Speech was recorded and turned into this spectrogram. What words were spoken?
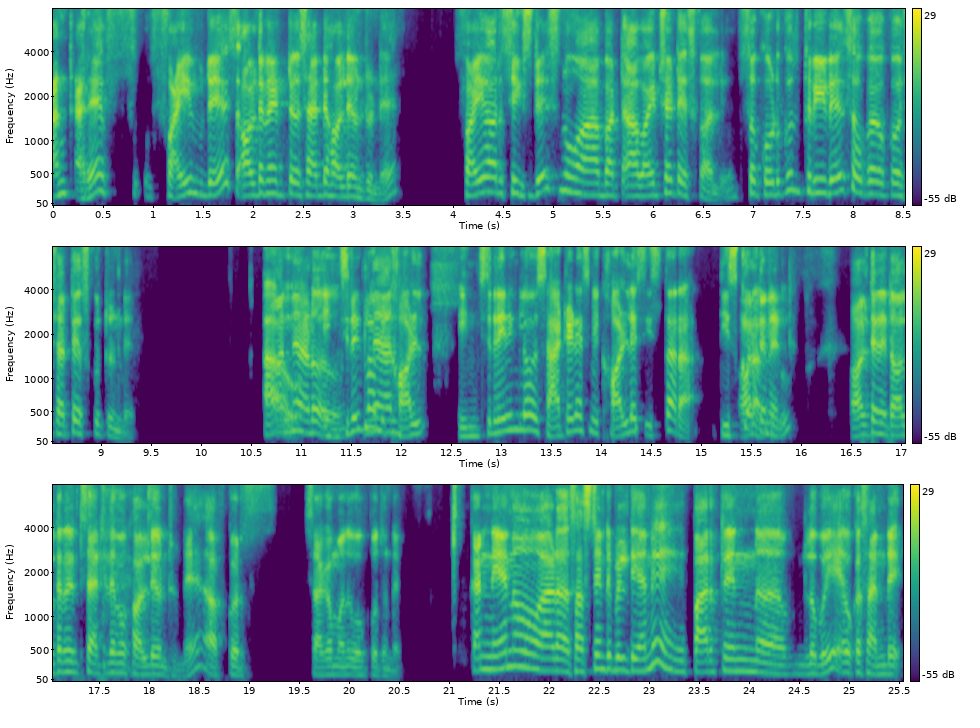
అంత అరే five days alternate Saturday holiday ఉంటుండే. ఫైవ్ ఆర్ సిక్స్ డేస్ నువ్వు ఆ బట్ ఆ వైట్ షర్ట్ వేసుకోవాలి. సో కొడుకులు త్రీ డేస్ ఒక ఒక షర్ట్ వేసుకుంటుండే. ఇంజనీరింగ్లో సాటర్డేస్ మీకు హాలిడేస్ ఇస్తారా? మీరు? ఆల్టర్నేట్ ఆల్టర్నేట్ సాటర్డే మాకు హాలిడే ఉంటుండే. ఆఫ్ కోర్స్ సగం మంది పోతుండే కానీ నేను ఆడ సస్టైనబిలిటీ అని పార్టైన్లో పోయి ఒక సండే.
